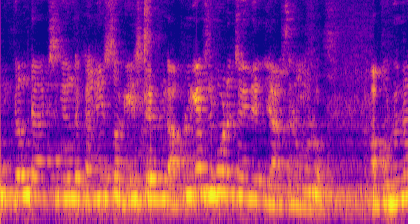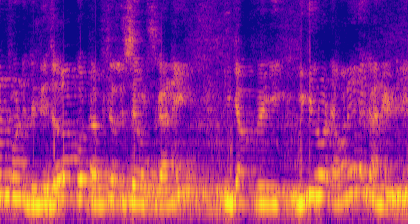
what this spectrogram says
ఇన్కమ్ ట్యాక్స్ కింద కనీసం రిజిస్ట్రేషన్ అప్లికేషన్ కూడా చేయలేదు ఈ ఆశ్రమంలో. అప్పుడు ఉన్నటువంటి జిల్లా కోర్టు అఫీషియల్ రిసీవర్స్ కానీ ఇంకా మిగిలిన ఎవరైనా కానివ్వండి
